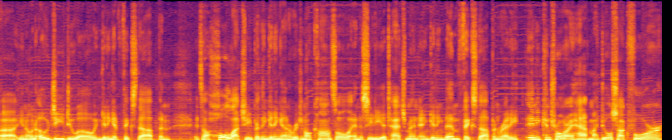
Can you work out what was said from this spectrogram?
uh, you know an OG Duo and getting it fixed up, and it's a whole lot cheaper than getting an original console and a CD attachment and getting them fixed up and ready. Any controller I have, my DualShock 4,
